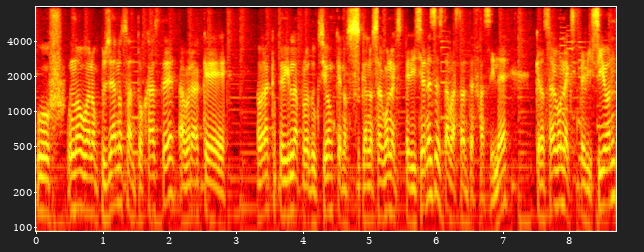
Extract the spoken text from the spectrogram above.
Uf, no, bueno, pues ya nos antojaste. Habrá que Habrá que pedir la producción que nos, que nos haga una expedición. Eso está bastante fácil, ¿eh? Que nos haga una expedición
